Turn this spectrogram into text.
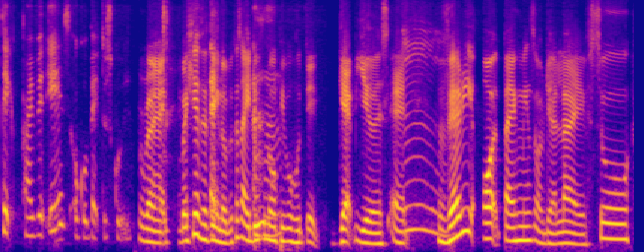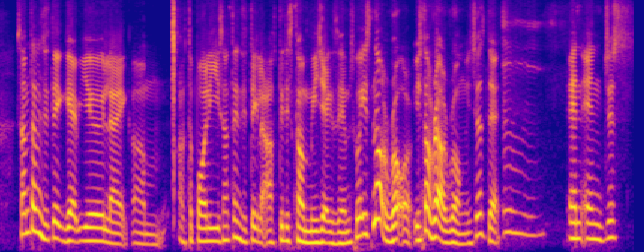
take private A's or go back to school. Right. But here's the thing, though, because I do know uh-huh. people who take gap years at Mm. very odd timings of their life. So sometimes they take gap year like um after poly. Sometimes they take like after this kind of major exams. Well, it's not wrong. Or, it's not right or wrong. It's just that Mm. and and just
